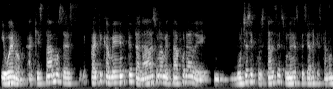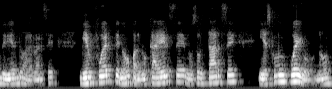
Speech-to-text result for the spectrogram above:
Y bueno, aquí estamos, es prácticamente tagada es una metáfora de muchas circunstancias, una en especial la que estamos viviendo, agarrarse bien fuerte, ¿no? Para no caerse, no soltarse, y es como un juego, ¿no?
